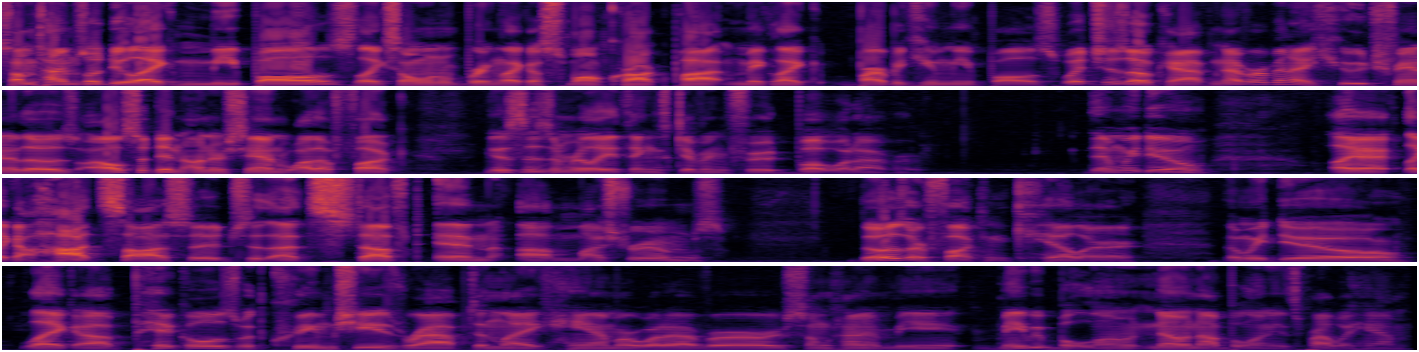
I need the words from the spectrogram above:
Sometimes we'll do like meatballs. Like someone will bring like a small crock pot and make like barbecue meatballs, which is okay. I've never been a huge fan of those. I also didn't understand why the fuck this isn't really a Thanksgiving food, but whatever. Then we do like a, like a hot sausage that's stuffed in uh, mushrooms. Those are fucking killer. Then we do like uh, pickles with cream cheese wrapped in like ham or whatever, or some kind of meat. Maybe bologna. No, not bologna. It's probably ham.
